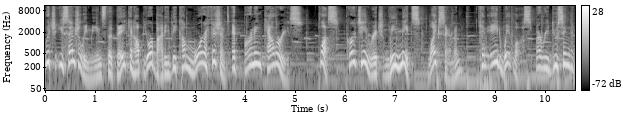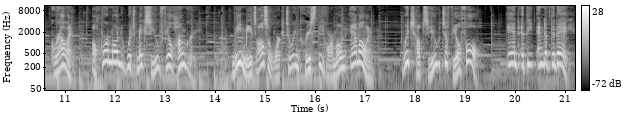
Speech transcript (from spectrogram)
which essentially means that they can help your body become more efficient at burning calories. Plus, protein rich lean meats, like salmon, can aid weight loss by reducing ghrelin, a hormone which makes you feel hungry. Lean meats also work to increase the hormone amylin, which helps you to feel full. And at the end of the day,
